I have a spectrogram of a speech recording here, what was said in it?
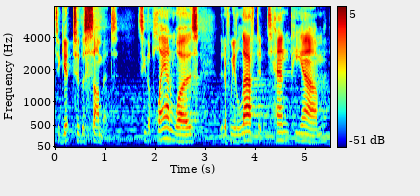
to get to the summit. See, the plan was that if we left at 10 p.m.,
